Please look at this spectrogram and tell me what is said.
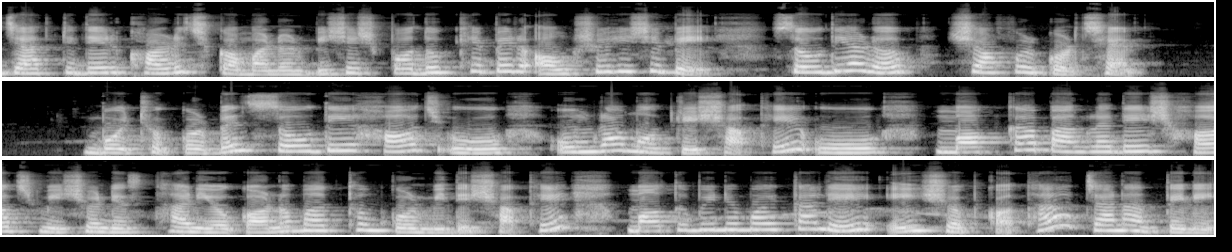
যাত্রীদের খরচ কমানোর বিশেষ পদক্ষেপের অংশ হিসেবে সৌদি আরব সফর করছেন। বৈঠক করবেন সৌদি হজ ও উমরা মন্ত্রীর সাথে ও মক্কা বাংলাদেশ হজ মিশনের স্থানীয় গণমাধ্যম কর্মীদের সাথে মতবিনিময়কালে এইসব কথা জানান তিনি।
